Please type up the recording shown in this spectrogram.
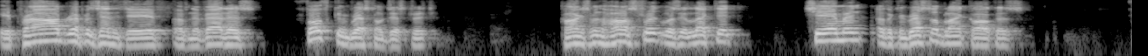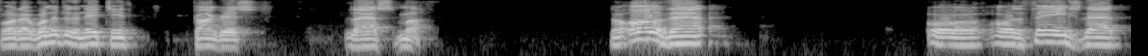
A proud representative of Nevada's 4th Congressional District, Congressman Horsford was elected chairman of the Congressional Black Caucus for the 118th Congress last month. Now, all of that, or, or the things that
